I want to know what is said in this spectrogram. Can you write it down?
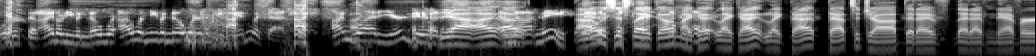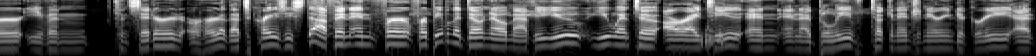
work that I don't even know where I wouldn't even know where to begin with that. So I'm glad you're doing it yeah, I, and I not me. I was just like, oh my god, like I like that. That's a job that I've that I've never even considered or heard of. That's crazy stuff. And and for for people that don't know, Matthew, you you went to RIT and and I believe took an engineering degree at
